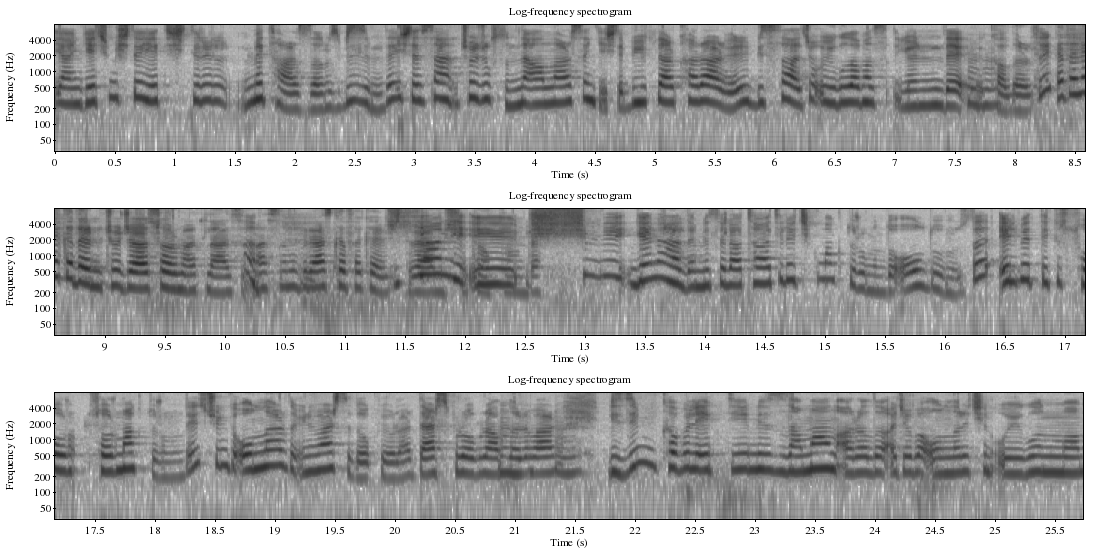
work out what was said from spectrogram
yani geçmişte yetiştirilme tarzlarımız bizim de işte sen çocuksun ne anlarsın ki işte büyükler karar verir biz sadece uygulama yönünde kalırdık. Ya da ne kadarını çocuğa sormak lazım? Aslında bu biraz kafa karıştıran bir Yani şey e, toplumda. şimdi Yani genelde mesela tatile çıkmak durumunda olduğumuzda elbette ki sor- sormak durumundayız. Çünkü onlar da üniversitede okuyorlar. Ders programları var. Bizim kabul ettiğimiz zaman aralığı acaba onlar için uygun mu?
